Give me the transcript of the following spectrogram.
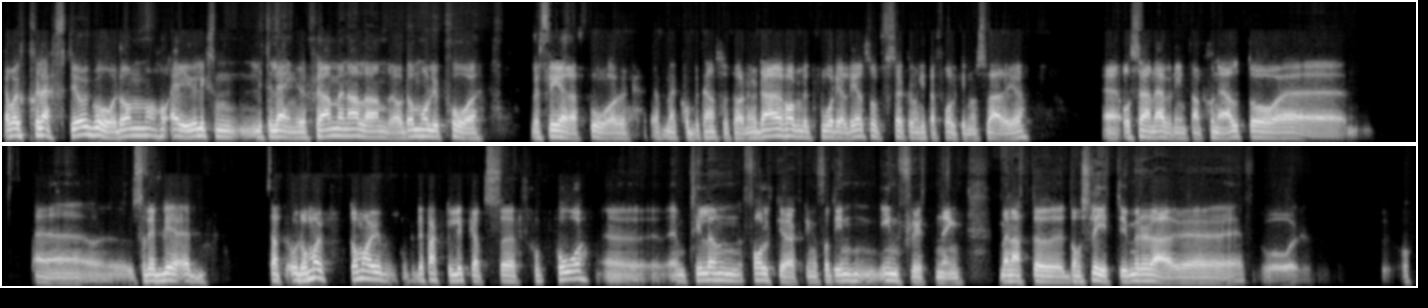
Jag var i Skellefteå igår. De är ju liksom lite längre fram än alla andra och de håller på med flera spår med kompetensförsörjning. Och där har vi två delar. Dels så försöker de hitta folk inom Sverige eh, och sen även internationellt. Och, eh, så det blir, så att, och de har, de har ju de facto lyckats eh, få på eh, till en folkökning och fått in inflyttning. Men att eh, de sliter ju med det där. Eh, och, och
